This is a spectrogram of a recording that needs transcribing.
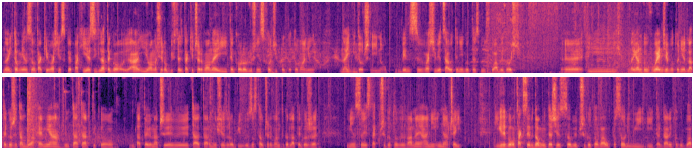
No i to mięso takie właśnie w sklepach jest i dlatego, a i ono się robi wtedy takie czerwone i ten kolor już nie schodzi po gotowaniu najwidoczniej, no. Więc właściwie cały ten jego test był słaby dość. Yy, I, no i on był w błędzie, bo to nie dlatego, że tam była chemia, był tatar, tylko dlatego, znaczy yy, tatar mu się zrobił, został czerwony tylko dlatego, że mięso jest tak przygotowywane, a nie inaczej. I gdyby on tak sobie w domu też je sobie przygotował, posolił i, i tak dalej, to chyba,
